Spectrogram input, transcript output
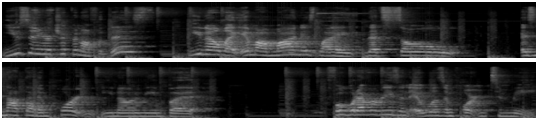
you sitting here tripping off of this, you know, like in my mind it's like that's so it's not that important, you know what I mean? But for whatever reason it was important to me.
